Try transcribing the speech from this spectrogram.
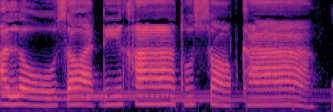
ฮัลโหล สวัสดีค่ะ ทดสอบค่ะ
